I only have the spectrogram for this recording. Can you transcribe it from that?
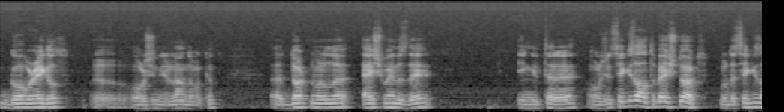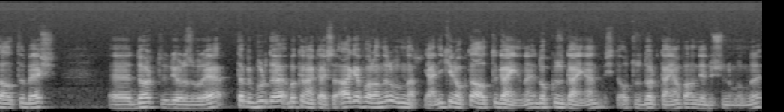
Go Regal, e, orijin İrlanda bakın. 4 numaralı Ash Wednesday, İngiltere orijin. 8-6-5-4. Burada 8-6-5 e, 4 diyoruz buraya. Tabi burada bakın arkadaşlar AGF oranları bunlar. Yani 2.6 ganyanı, 9 ganyan, işte 34 ganyan falan diye düşünün bunları.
